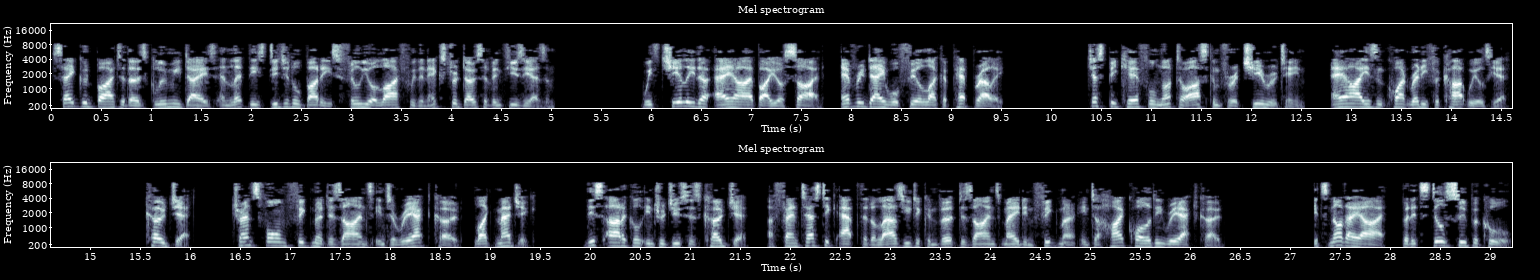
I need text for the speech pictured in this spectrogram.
say goodbye to those gloomy days and let these digital buddies fill your life with an extra dose of enthusiasm. With Cheerleader AI by your side, every day will feel like a pep rally. Just be careful not to ask them for a cheer routine. AI isn't quite ready for cartwheels yet. CodeJet. Transform Figma designs into React code, like magic. This article introduces CodeJet, a fantastic app that allows you to convert designs made in Figma into high-quality React code. It's not AI, but it's still super cool.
